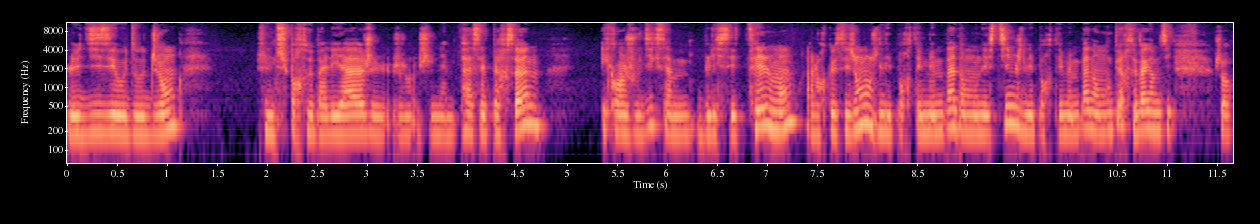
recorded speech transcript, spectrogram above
le disaient aux autres gens. Je ne supporte pas Léa, je, je n'aime pas cette personne. Et quand je vous dis que ça me blessait tellement, alors que ces gens, je les portais même pas dans mon estime, je les portais même pas dans mon cœur. C'est pas comme si, genre,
